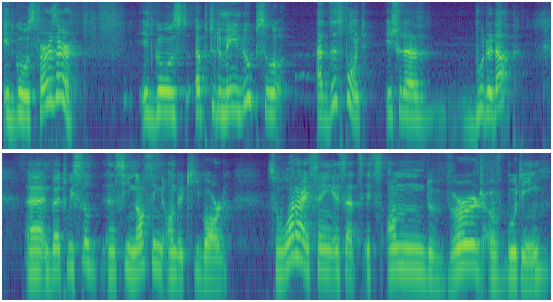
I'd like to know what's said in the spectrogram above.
it goes further. It goes up to the main loop. So at this point, it should have booted up. Uh, but we still uh, see nothing on the keyboard. So what I think is that it's on the verge of booting,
